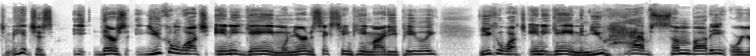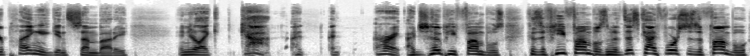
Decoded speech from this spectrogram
to me, it just there's you can watch any game when you're in a 16 team IDP league. You can watch any game, and you have somebody, or you're playing against somebody, and you're like, God, I, I, all right, I just hope he fumbles because if he fumbles and if this guy forces a fumble,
